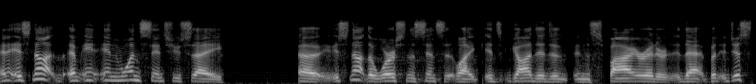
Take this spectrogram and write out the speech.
And it's not, I mean, in one sense, you say, uh, it's not the worst in the sense that, like, it's God didn't inspire it or that, but it just,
